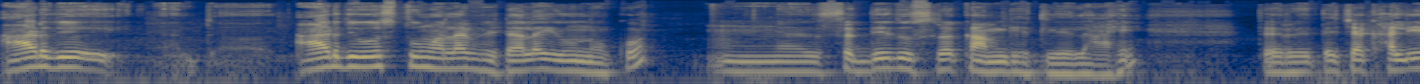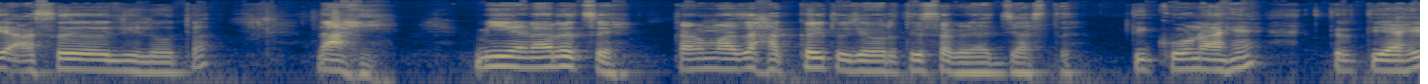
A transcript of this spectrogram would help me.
आठ दिव आठ दिवस तू मला भेटायला येऊ नको सध्या दुसरं काम घेतलेलं आहे तर त्याच्याखाली असं लिहिलं होतं नाही मी येणारच आहे कारण माझा हक्क आहे तुझ्यावरती सगळ्यात जास्त. ती कोण आहे? तर ती आहे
